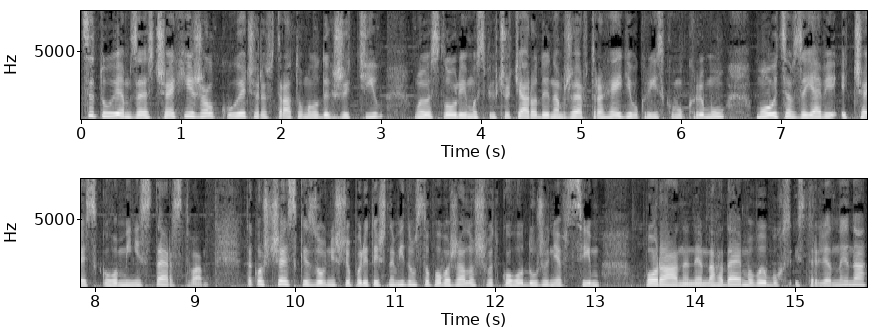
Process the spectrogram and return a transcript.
Цитую, МЗС Чехії жалкує через втрату молодих життів. Ми висловлюємо співчуття родинам жертв трагедії в українському Криму. Мовиться в заяві чеського міністерства. Також чеське зовнішньополітичне відомство побажало швидкого одужання всім пораненим. Нагадаємо, вибух із стрілянина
